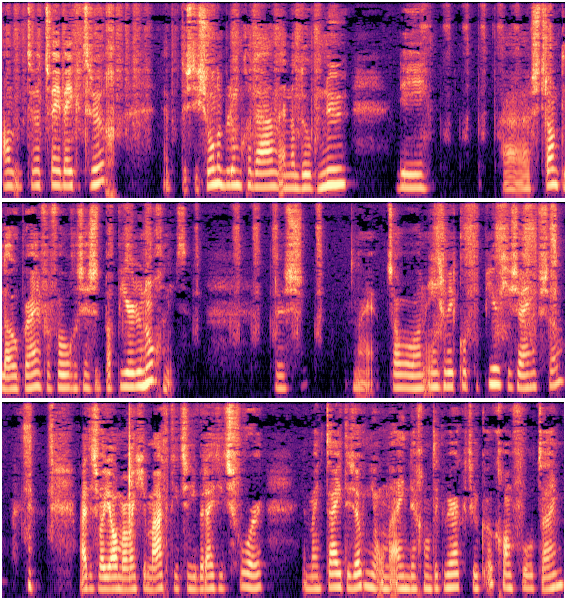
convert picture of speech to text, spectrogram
uh, twee weken terug. Heb ik dus die zonnebloem gedaan. En dan doe ik nu die uh, strandloper. En vervolgens is het papier er nog niet. Dus, nou ja, het zal wel een ingewikkeld papiertje zijn of zo. maar het is wel jammer, want je maakt iets en je bereidt iets voor. En mijn tijd is ook niet oneindig, want ik werk natuurlijk ook gewoon fulltime.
